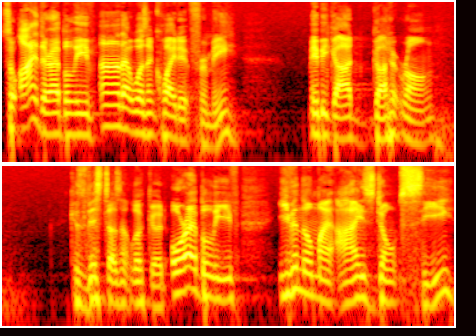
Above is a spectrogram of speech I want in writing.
So either I believe, ah, oh, that wasn't quite it for me. Maybe God got it wrong because this doesn't look good. Or I believe, even though my eyes don't see,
